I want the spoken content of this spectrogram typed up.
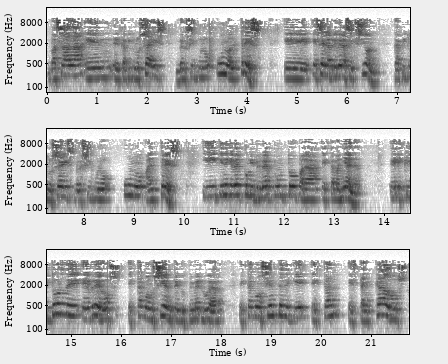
basada en el capítulo 6, versículo 1 al 3. Eh, esa es la primera sección, capítulo 6, versículo 1 al 3. Y tiene que ver con mi primer punto para esta mañana el escritor de Hebreos está consciente que, en primer lugar, está consciente de que están estancados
